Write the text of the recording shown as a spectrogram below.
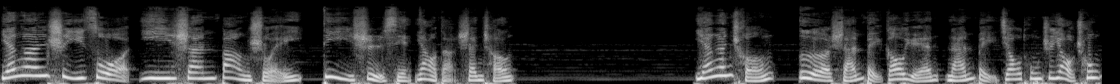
延安是一座依山傍水、地势险要的山城。延安城扼陕北高原南北交通之要冲，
